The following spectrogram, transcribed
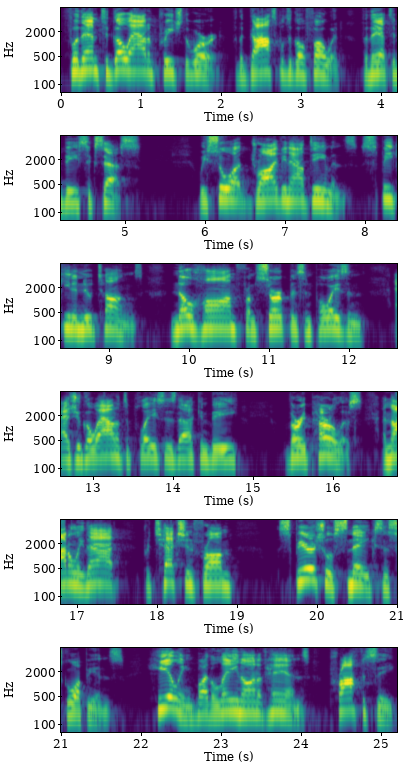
for them to go out and preach the word, for the gospel to go forward, for there to be success. We saw driving out demons, speaking in new tongues, no harm from serpents and poison as you go out into places that can be very perilous. And not only that, protection from spiritual snakes and scorpions, healing by the laying on of hands, prophecy,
